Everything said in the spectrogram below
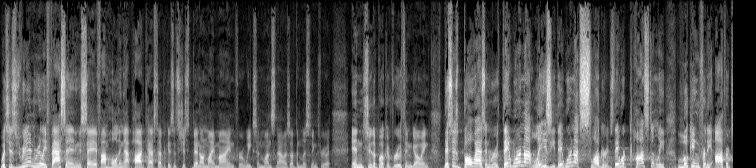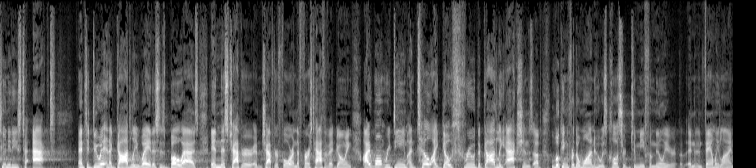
Which is really, really fascinating to say if I'm holding that podcast up because it's just been on my mind for weeks and months now as I've been listening through it, into the book of Ruth and going, this is Boaz and Ruth. They were not lazy, they were not sluggards. They were constantly looking for the opportunities to act and to do it in a godly way. This is Boaz in this chapter, in chapter four, in the first half of it, going, I won't redeem until I go through the godly actions of looking for the one who is closer to me, familiar in, in family line.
